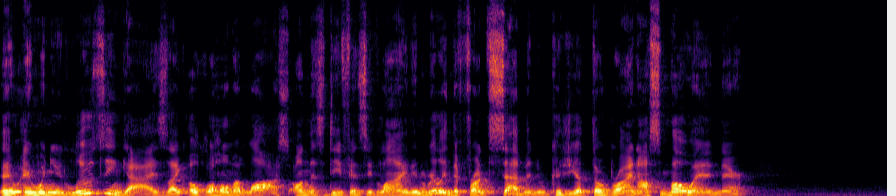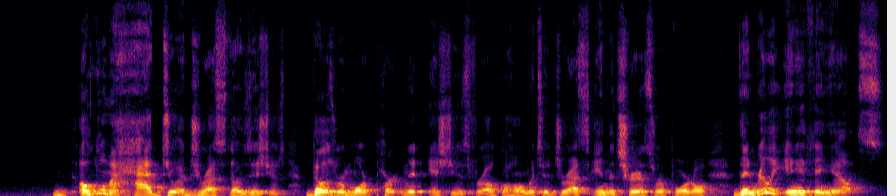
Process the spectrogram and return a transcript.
And, and when you're losing guys like Oklahoma lost on this defensive line, and really the front seven, because you got to throw Brian Asamoah in there. Oklahoma had to address those issues. Those were more pertinent issues for Oklahoma to address in the transfer portal than really anything else.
